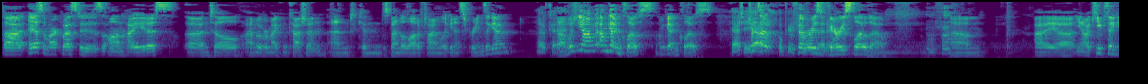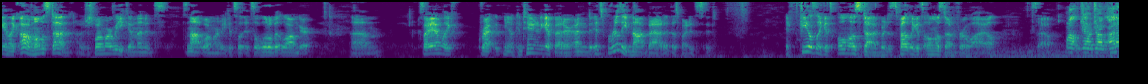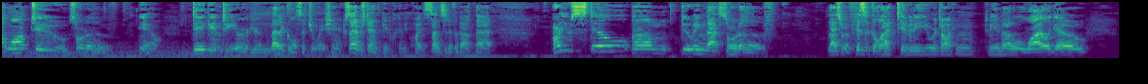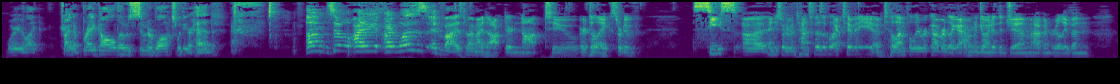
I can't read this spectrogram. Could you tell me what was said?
Uh, ASMR Quest is on hiatus uh, until I'm over my concussion and can spend a lot of time looking at screens again. Okay, Uh, which you know, I'm, I'm getting close. I'm getting close. gotcha. Turns Yeah, out hope recovery is very slow though. mhm. Um, I uh, you know I keep thinking like oh I'm almost done. Just one more week and then it's it's not one more week. It's it's a little bit longer. Um because I am like you know continuing to get better and it's really not bad at this point. It's it's it feels like it's almost done but it's felt like it's almost done for a while. So. Well, John, John, I don't want to sort of, you know, dig into your, your medical situation here, because I understand that people can be quite sensitive about that. Are you still um, doing that sort of that sort of physical activity you were talking to me about a little while ago, where you're like trying to break all those cinder blocks with your head? Um, so I I was advised by my doctor not to or to like sort of cease uh, any sort of intense physical activity until I'm fully recovered. Like I haven't been going to the gym, I haven't really been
